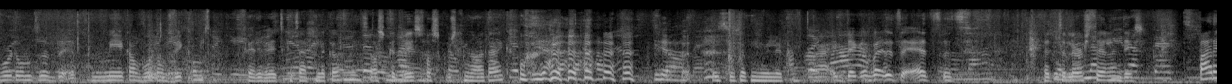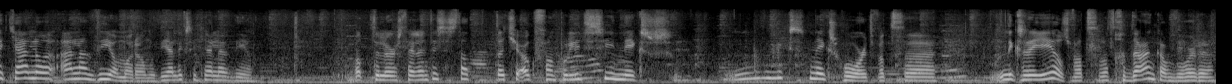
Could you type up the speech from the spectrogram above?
worden eh, meer kan worden ontwikkeld. Verder weet ik het eigenlijk ook niet. Als ik het wist, was ik misschien al rijk. Ja, ja. dat is ook moeilijk. Maar ik denk, eh, het, het, het, het teleurstellend is. Πάρε κι άλλο, άλλα δύο, μωρό μου. Διάλεξε κι άλλα δύο. Wat teleurstellend is, is dat, dat je ook van politici niks, niks, niks hoort. Wat, eh, niks reëels, wat, wat gedaan kan worden.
